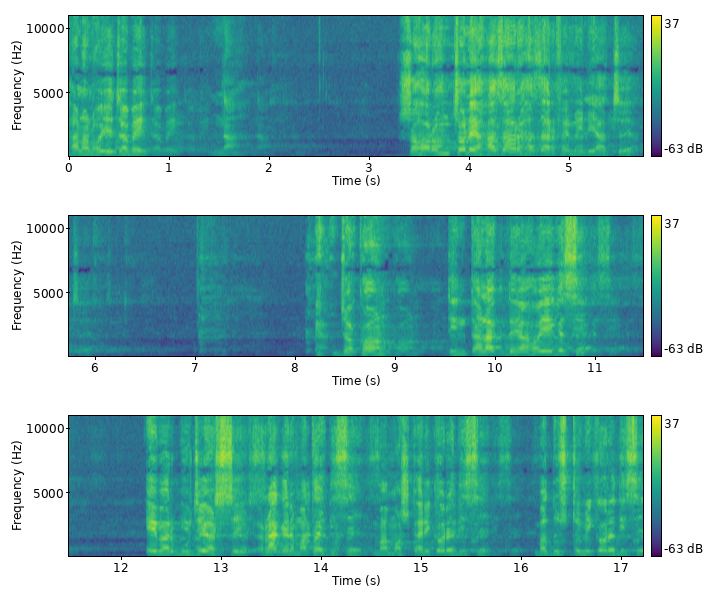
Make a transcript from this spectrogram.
হালাল হয়ে যাবে? না। শহর অঞ্চলে হাজার হাজার ফ্যামিলি আছে। যখন তিন তালাক দেয়া হয়ে গেছে এবার বুঝে আসছে, রাগের মাথায় দিছে, বা মস্কারি করে দিছে, বা দুষ্টুমি করে দিছে,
